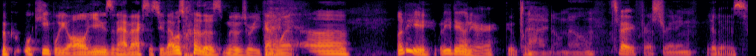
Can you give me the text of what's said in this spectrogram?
But Google Keep we all use and have access to. That was one of those moves where you kind of went, uh, what are you what are you doing here, Google? I don't know. It's very frustrating. It is.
